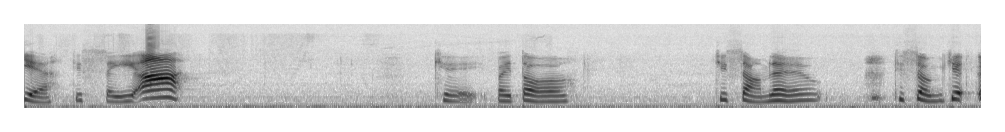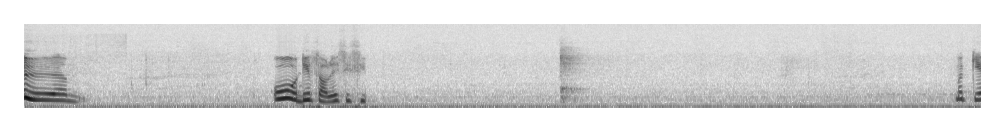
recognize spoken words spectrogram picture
เย่ที่สี่อะโอเค ไปต่อ ที่สามแล้ว ที่สองแค่เอื้อมโอ้ดิฟสองเลยสี่สิบเมื่อกี้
